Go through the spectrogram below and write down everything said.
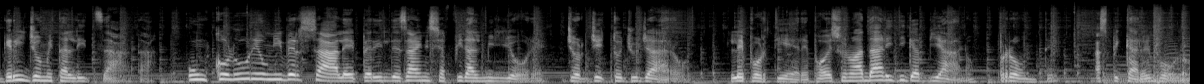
Grigio metallizzata, un colore universale per il design si affida al migliore, Giorgetto Giugiaro. Le portiere poi sono ad ali di gabbiano, pronte a spiccare il volo.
